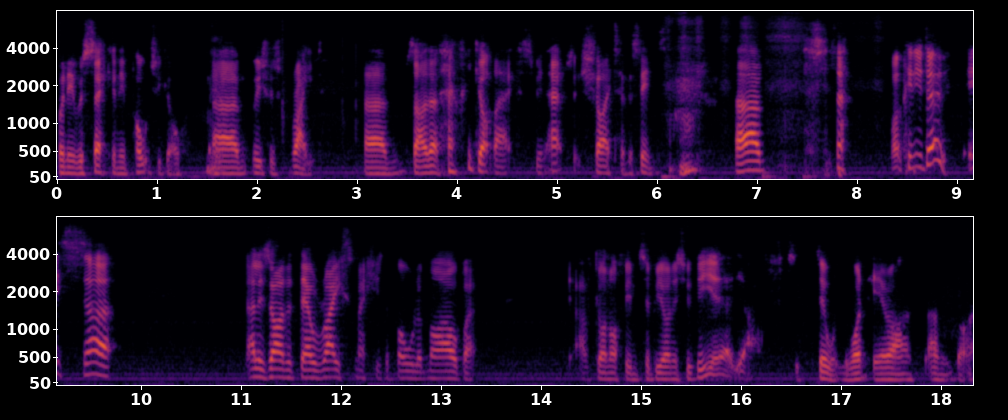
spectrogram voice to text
when he was second in Portugal, Yeah. um, which was great. Um, so I don't know how he got that because it's been absolute shite ever since. um, what can you do? It's uh, Alexander Del Rey smashes the ball a mile, but I've gone off him to be honest with you. Yeah, yeah, do what you want here. I, I haven't got, a,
